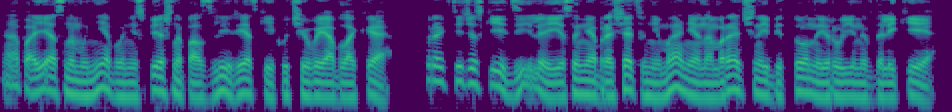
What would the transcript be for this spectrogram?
а по ясному небу неспешно ползли редкие кучевые облака. Практически идиллия, если не обращать внимания на мрачные бетонные руины вдалеке.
